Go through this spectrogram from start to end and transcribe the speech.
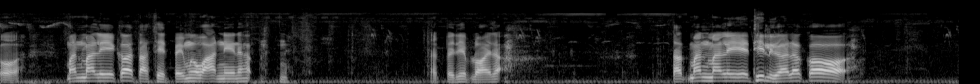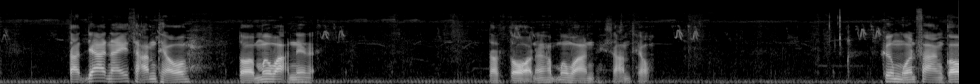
ก็มันมาเลยก็ตัดเสร็จไปเมื่อวานนี้นะครับตัดไปเรียบร้อยแล้ว ตัดมันมาเลยที่เหลือแล้วก็ ตัดหญ้าไนสามแถวต่อเมื่อวานนี่แหละตัดต่อนะครับ เมื่อวานสามแถว เครื่องหมุนฟางก็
